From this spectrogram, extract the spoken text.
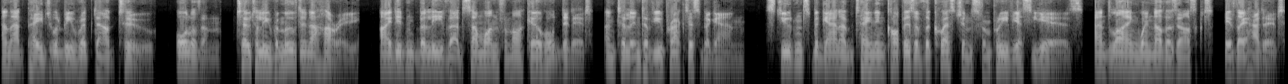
and that page would be ripped out too. All of them, totally removed in a hurry. I didn't believe that someone from our cohort did it, until interview practice began. Students began obtaining copies of the questions from previous years, and lying when others asked if they had it.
